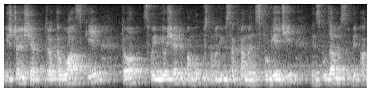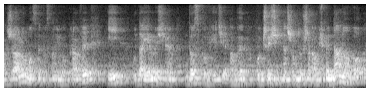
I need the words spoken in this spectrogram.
nieszczęście, jak utrata łaski, to w swoim miłosierdziu Pan Bóg ustanowił sakrament spowiedzi, więc zbudzamy sobie akt żalu, mocne postanowienie poprawy i udajemy się do spowiedzi, aby oczyścić naszą duszę, abyśmy na nowo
